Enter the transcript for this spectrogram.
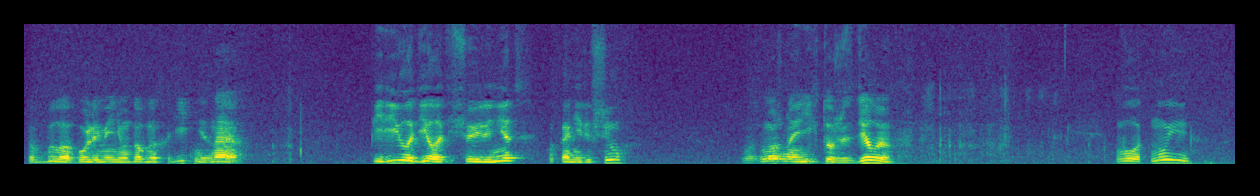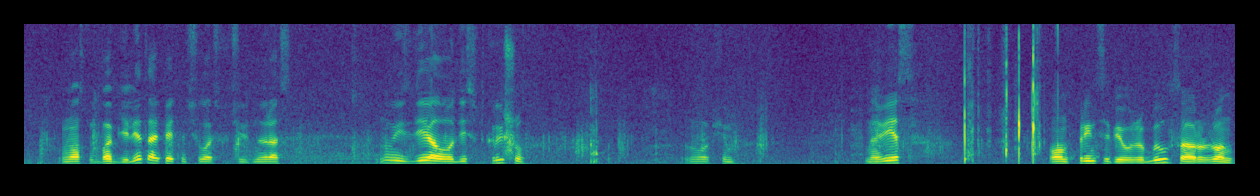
Чтобы было более-менее удобно ходить, не знаю, перила делать еще или нет, пока не решил. Возможно, я их тоже сделаю. Вот, ну и у нас тут бабье лето опять началось в очередной раз. Ну и сделал вот здесь вот крышу. Ну, в общем, навес. Он, в принципе, уже был сооружен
